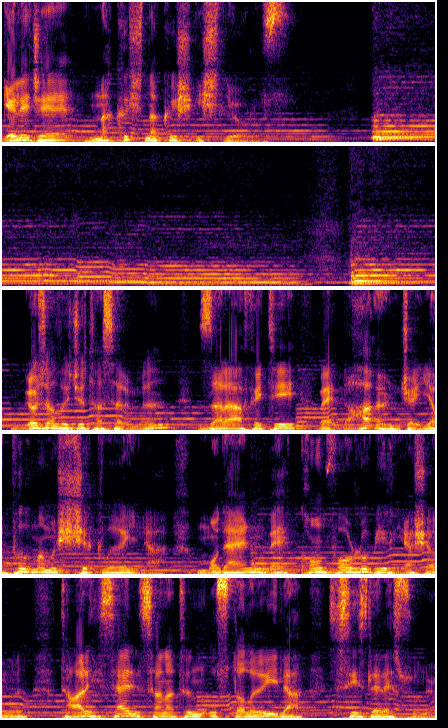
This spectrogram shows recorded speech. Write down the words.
geleceğe nakış nakış işliyoruz. Göz alıcı tasarımı, zarafeti ve daha önce yapılmamış şıklığıyla modern ve konforlu bir yaşamı tarihsel sanatın ustalığıyla sizlere sunuyoruz.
